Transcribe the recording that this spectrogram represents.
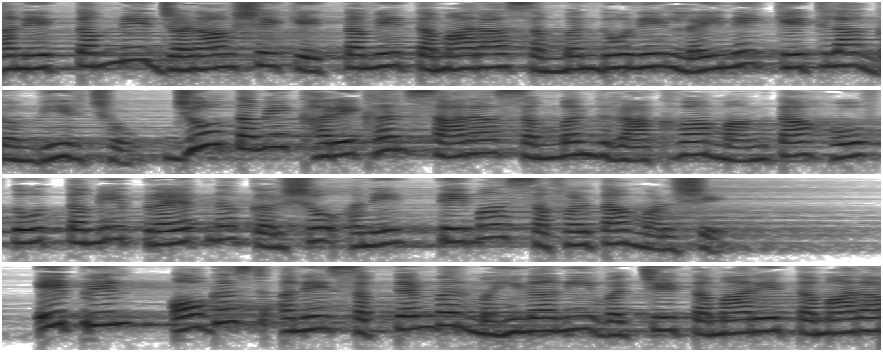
અને તમને જણાવશે કે તમે તમારા સંબંધોને લઈને કેટલા ગંભીર છો. જો તમે ખરેખર સારા સંબંધ રાખવા માંગતા હોવ તો તમે પ્રયત્ન કરશો અને તેમાં સફળતા મળશે. એપ્રિલ, ઓગસ્ટ અને સપ્ટેમ્બર મહિનાની વચ્ચે તમારે તમારા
